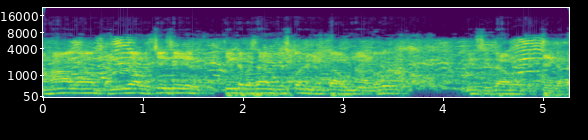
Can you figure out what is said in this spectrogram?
మహాగా బండిగా వచ్చేసి తీర్థ ప్రసాదం తీసుకొని వెళ్తూ ఉన్నారు. ఇది సీతారామ ప్రత్యేకత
